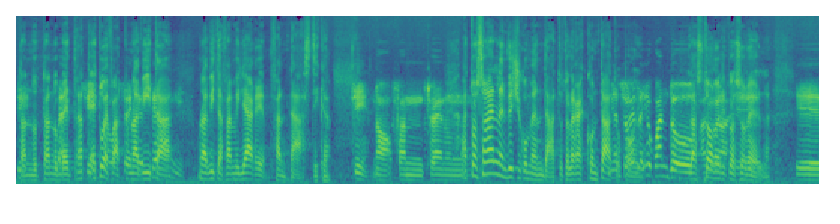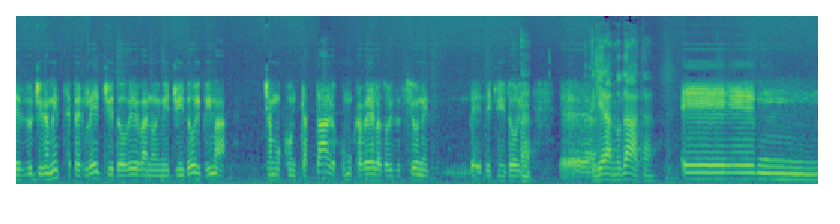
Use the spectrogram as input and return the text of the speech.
t'hanno, t'hanno Beh, ben trattato sì, e tu hai fatto una 6-7 vita, una vita familiare fantastica. sì no fan- cioè non... A tua sorella invece com'è andato? Te l'ha raccontato Mia sorella, poi? io quando, La storia allora, di tua eh, sorella. eh, logicamente per legge dovevano i miei genitori prima diciamo, contattare o comunque avere l'autorizzazione dei, dei genitori. Eh. eh, Gliel'hanno data? e, mm,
